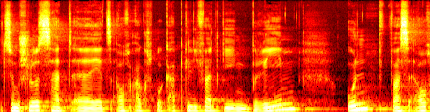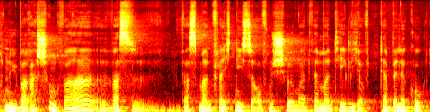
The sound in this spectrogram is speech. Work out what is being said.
Zum Schluss hat äh, jetzt auch Augsburg abgeliefert gegen Bremen. Und was auch eine Überraschung war, was, was man vielleicht nicht so auf dem Schirm hat, wenn man täglich auf die Tabelle guckt,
